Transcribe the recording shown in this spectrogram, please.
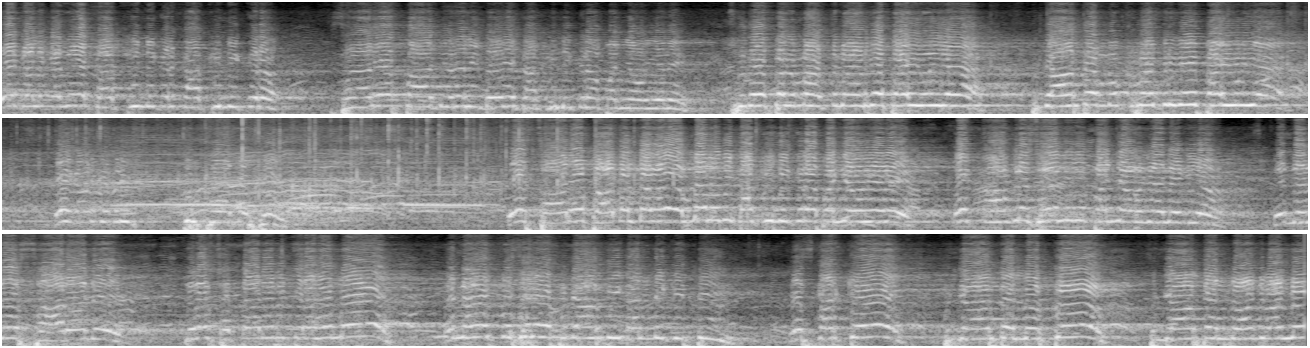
ਇਹ ਗੱਲ ਕਹਿੰਦੇ ਆ ਕਾਖੀ ਨਿਕਰ ਕਾਖੀ ਨਿਕਰ। ਸਾਰੇ ਪਾਰਟੀਆਂ ਦੇ ਲੀਡਰ ਨੇ ਕਾਖੀ ਨਿਕਰਾਂ ਪਾਈਆਂ ਹੋਈਆਂ ਨੇ। ਸੁਦੇ ਭਗਵੰਤ ਮਾਨ ਨੇ ਪਾਈ ਹੋਈ ਹੈ। ਪੰਜਾਬ ਦੇ ਮੁੱਖ ਮੰਤਰੀ ਨੇ ਪਾਈ ਹੋਈ ਹੈ। ਇਹ ਗੱਲ ਕਿ ਬੜੀ ਦੱਸੋ ਇਹ ਸਾਰੇ ਬਾਦਲ ਦਾ ਉਹਨਾਂ ਨੇ ਵੀ ਕਾਫੀ ਨਿਕਰਾਂ ਪਾਈਆਂ ਹੋਈਆਂ ਨੇ। ਇਹ ਕਾਂਗਰਸ ਵਾਲਿਆਂ ਨੇ ਵੀ ਪਾਈਆਂ ਹੋਈਆਂ ਨੇ ਗੀਆਂ ਇਹਨਾਂ ਨੇ ਸਾਰਿਆਂ ਨੇ ਜਿਹੜੇ ਸੱਤਾ ਦੇ ਵਿੱਚ ਰਹੇ ਨੇ, ਇਹਨਾਂ ਨੇ ਕਿਸੇ ਨੇ ਪੰਜਾਬ ਦੀ ਗੱਲ ਨਹੀਂ ਕੀਤੀ। ਇਸ ਕਰਕੇ ਪੰਜਾਬ ਦੇ ਲੋਕੋ, ਪੰਜਾਬ ਦੇ ਨੌਜਵਾਨੋ,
